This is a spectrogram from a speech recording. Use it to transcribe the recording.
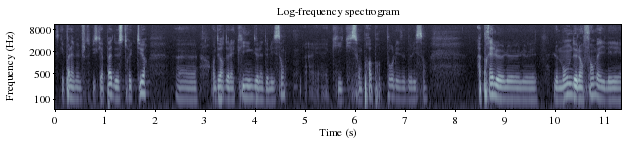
Ce qui n'est pas la même chose, puisqu'il n'y a pas de structure euh, en dehors de la clinique de l'adolescent euh, qui, sont propres pour les adolescents. Après, le, monde de l'enfant, bah, il est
